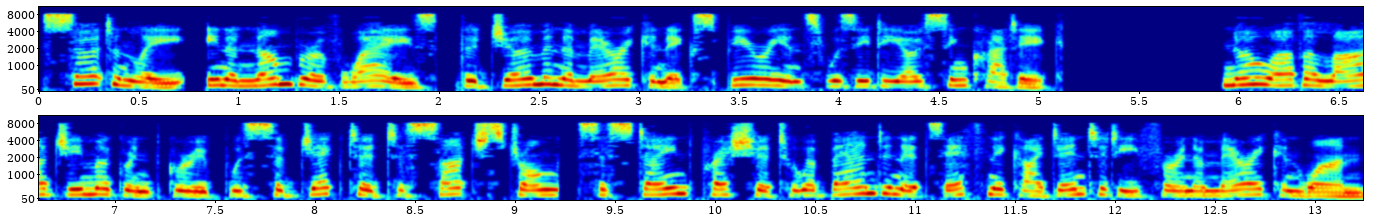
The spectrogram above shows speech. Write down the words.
Certainly, in a number of ways, the German-American experience was idiosyncratic. No other large immigrant group was subjected to such strong, sustained pressure to abandon its ethnic identity for an American one.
